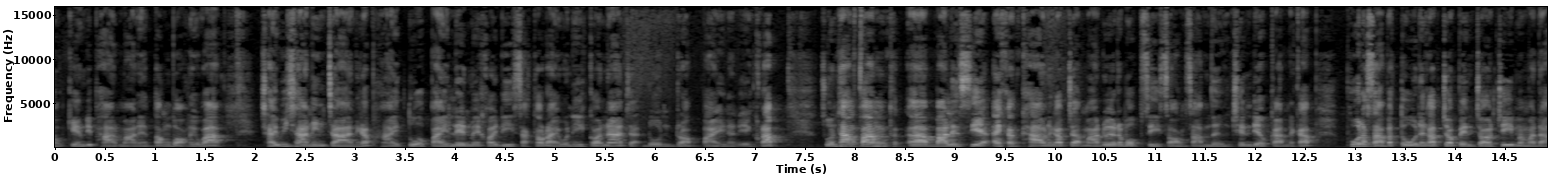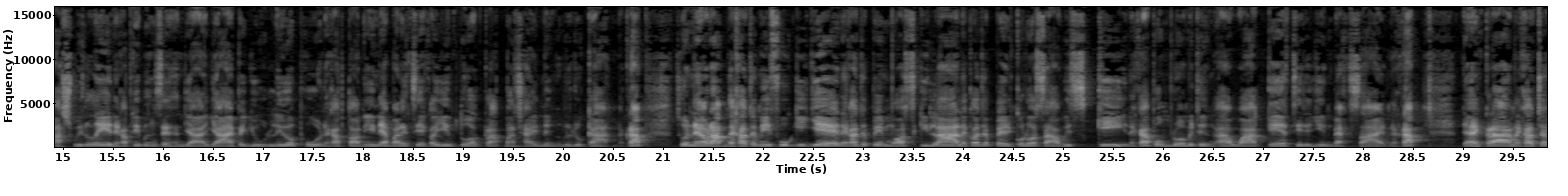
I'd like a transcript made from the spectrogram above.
2เกมที่ผ่านมาเนี่ยต้องบอกเลยว่าใช้วิชานินจานะครับหายตัวไปเล่นไม่ค่อยดีสักเท่าไหร่วันนี้ก็น่าจะโดนดรอปไปนั่นเองครับ ส่วนทางฝั่งบาเลนเซียไอ้ข้างคาวนะครับจะมาด้วยระบบ 4-2-3-1 เช่นเดียวกันนะครับผู้รักษาประตูนะครับจะเป็นจอร์จี้มามาดัชวิลลี่นะครับที่เพิ่งเซ็นสัญญาย้ายไปอยู่ลิเวอร์พูลนะครับตอนนี้เนี่ยบาเลนเซียก็ยืมตัวกลับมาใช้ 1 ฤดูกาลนะครับส่วนแนวรับนะครับจะมีฟูกิเย่นะครับจะเป็นมอสกิล่าแล้วก็จะเป็นโกโรซาวิสกี้นะครับผมรวมไปถึงอาวาเกสที่จะยืนแบ็กซ้ายนะครับแดนกลางนะครับจะ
